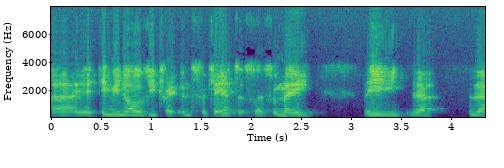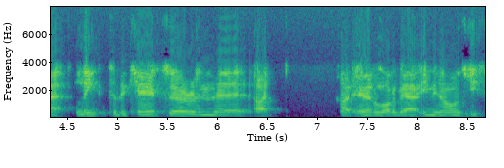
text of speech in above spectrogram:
uh, immunology treatments for cancer. So for me, the that that link to the cancer and the I, I'd heard a lot about immunology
